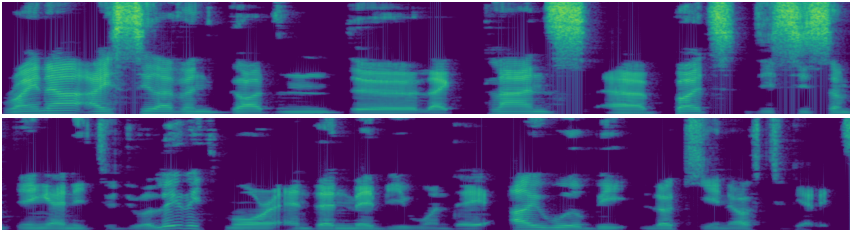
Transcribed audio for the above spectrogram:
Right now, I still haven't gotten the like plans, uh, but this is something I need to do a little bit more and then maybe one day I will be lucky enough to get it.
